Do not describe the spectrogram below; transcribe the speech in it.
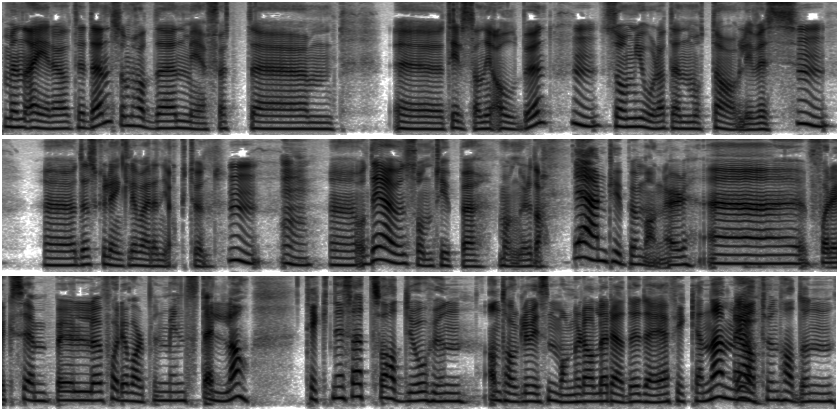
men eiere til den, som hadde en medfødt eh, eh, tilstand i albuen, som gjorde at den måtte avlives. Eh, det skulle egentlig være en jakthund. Eh, og det er jo en sånn type mangel, da. Det er en type mangel. Eh, For eksempel forrige valpen min, Stella. teknisk sett så hadde jo hun antageligvis en mangel allerede i det jeg fikk henne, med Ja. at hun hadde en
